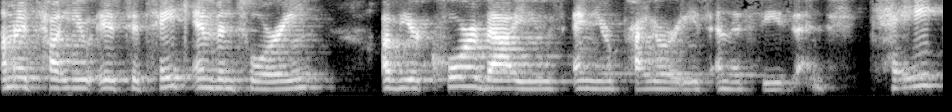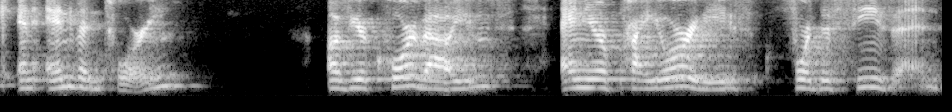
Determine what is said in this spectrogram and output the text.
I'm going to tell you is to take inventory of your core values and your priorities in this season. Take an inventory of your core values and your priorities for the season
